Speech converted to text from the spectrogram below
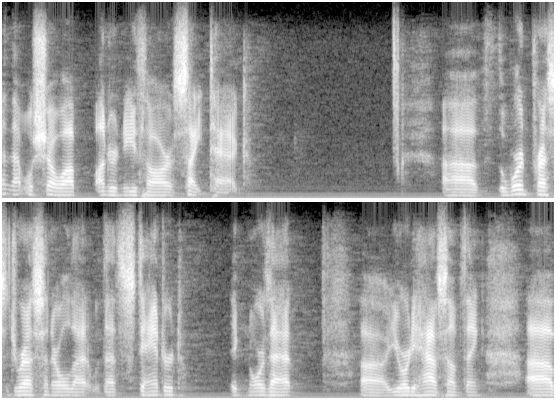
and that will show up underneath our site tag. Uh, the WordPress address and all that, that's standard. Ignore that. Uh, you already have something. Uh,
